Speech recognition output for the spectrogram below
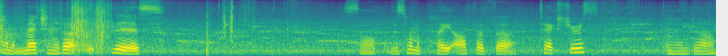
kind of matching it up with this just want to play off of the textures and um,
